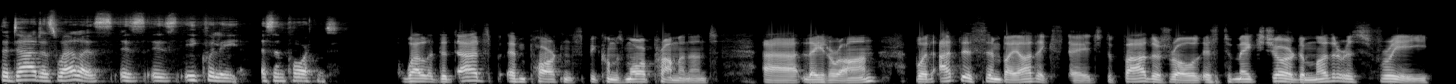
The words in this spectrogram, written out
the dad as well as is is equally as important. Well, the dad's importance becomes more prominent uh, later on. But at this symbiotic stage, the father's role is to make sure the mother is free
